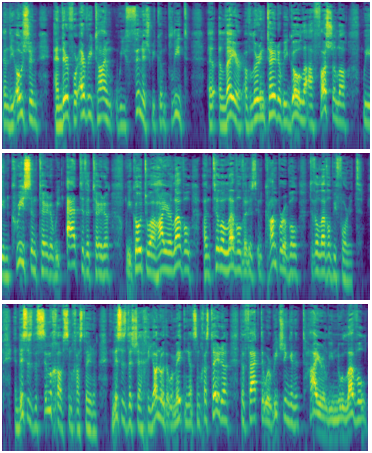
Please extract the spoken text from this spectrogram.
than the ocean, and therefore every time we finish, we complete a, a layer of learning Torah, we go la'afashala, we increase in Torah, we add to the Torah, we go to a higher level until a level that is incomparable to the level before it. And this is the simcha of Simchas Torah. And this is the shechiyanu that we're making on Simchas Torah, the fact that we're reaching an entirely new level,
